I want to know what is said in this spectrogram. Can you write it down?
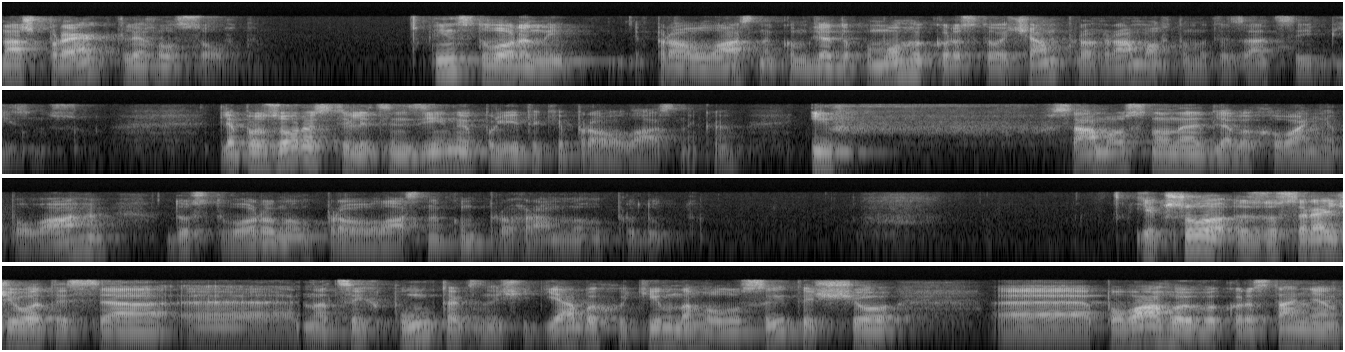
наш проект LegalSoft. Він створений правовласником для допомоги користувачам програми автоматизації бізнесу, для прозорості ліцензійної політики правовласника і саме основне для виховання поваги до створеного правовласником програмного продукту. Якщо зосереджуватися е, на цих пунктах, значить я би хотів наголосити, що е, повагою використання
